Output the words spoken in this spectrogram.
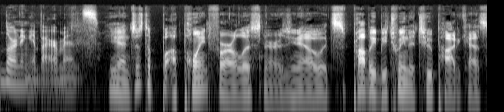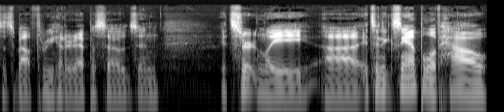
learning environments. Yeah, and just a, a, point for our listeners, you know, it's probably between the two podcasts, it's about 300 episodes, and it's certainly uh, it's an example of how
